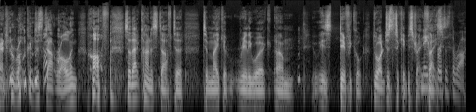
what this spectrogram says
and the rock would just start rolling off. So that kind of stuff to to make it really work um, is difficult. Do I just to keep a straight Nathan face? versus The Rock.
